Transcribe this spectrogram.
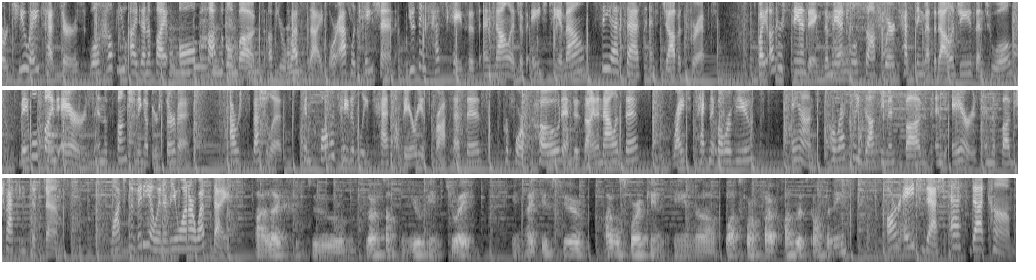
Our QA testers will help you identify all possible bugs of your website or application using test cases and knowledge of HTML, CSS, and JavaScript. By understanding the manual software testing methodologies and tools, they will find errors in the functioning of your service. Our specialists can qualitatively test various processes, perform code and design analysis, write technical reviews, and correctly document bugs and errors in the bug tracking system. Watch the video interview on our website. I like to learn something new in QA. In IT sphere, I was working in a Platform 500 company. rh-s.com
